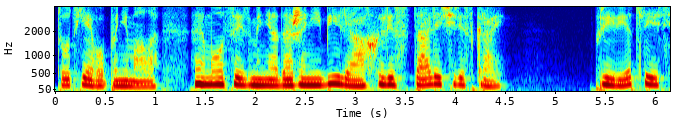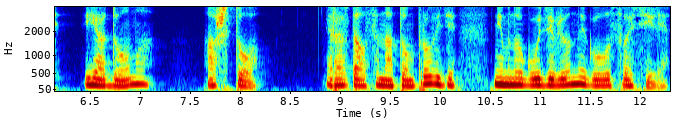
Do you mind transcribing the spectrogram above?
Тут я его понимала. Эмоции из меня даже не били, а хлестали через край. «Привет, Лесь. Я дома. А что?» Раздался на том проводе немного удивленный голос Василия.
